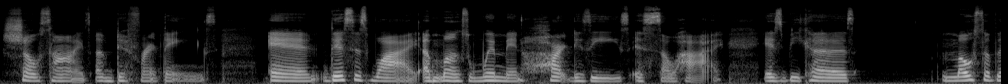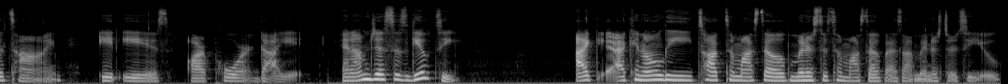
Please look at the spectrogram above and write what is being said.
show signs of different things. And this is why amongst women heart disease is so high. Is because most of the time it is our poor diet. And I'm just as guilty. I, I can only talk to myself, minister to myself as I minister to you,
